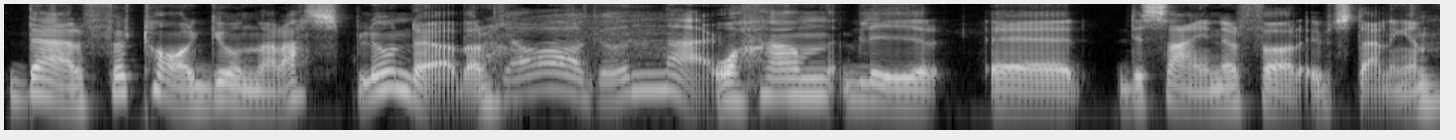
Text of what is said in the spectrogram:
därför tar Gunnar Asplund över. Ja, Gunnar. Och han blir eh, designer för utställningen.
